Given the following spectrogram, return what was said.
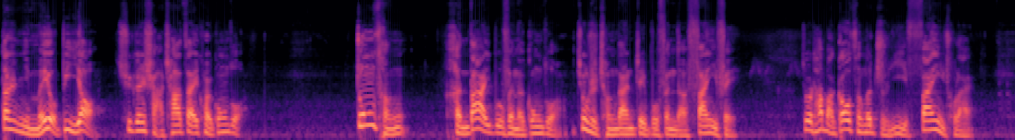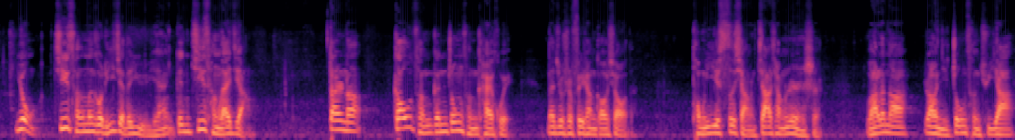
但是你没有必要去跟傻叉在一块工作。中层很大一部分的工作就是承担这部分的翻译费，就是他把高层的旨意翻译出来，用基层能够理解的语言跟基层来讲。但是呢，高层跟中层开会，那就是非常高效的。统一思想，加强认识，完了呢，让你中层去压，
